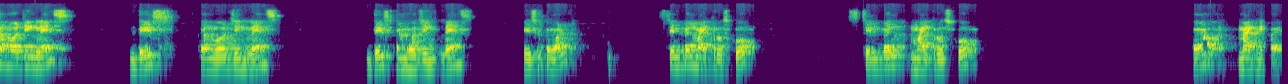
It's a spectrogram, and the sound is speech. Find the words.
converging lens this converging lens this converging lens is called simple microscope simple microscope और मैग्नीफायर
